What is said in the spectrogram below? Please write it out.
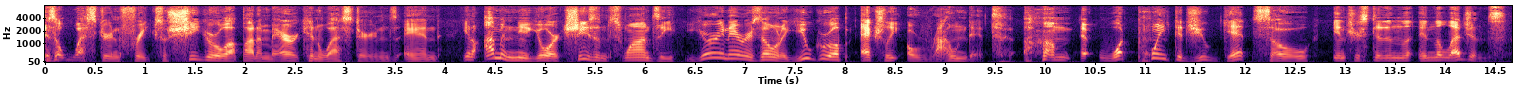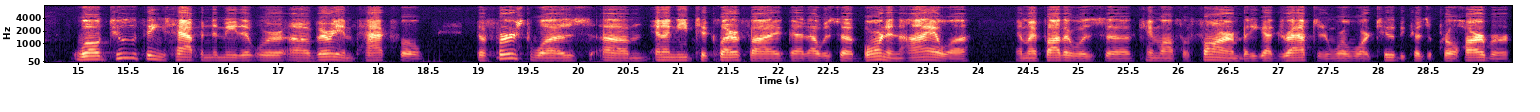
is a Western freak, so she grew up on American Westerns. And, you know, I'm in New York, she's in Swansea, you're in Arizona, you grew up actually around it. Um, at what point did you get so interested in the, in the legends? Well, two things happened to me that were uh, very impactful. The first was, um, and I need to clarify that I was uh, born in Iowa, and my father was uh, came off a farm, but he got drafted in World War II because of Pearl Harbor,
